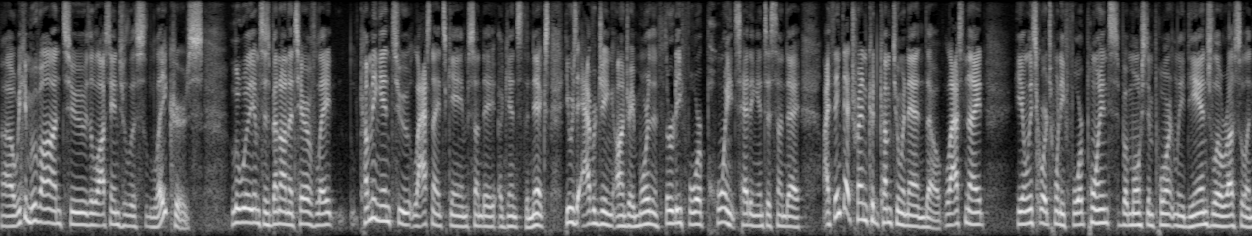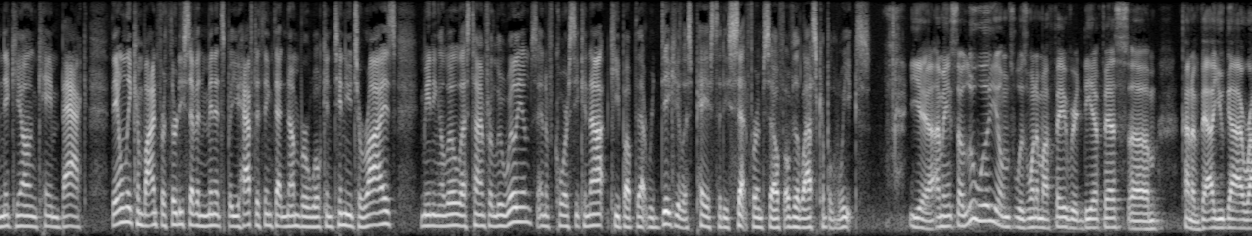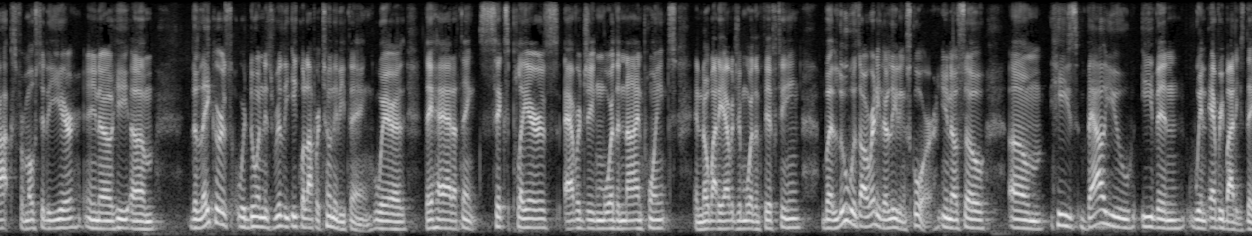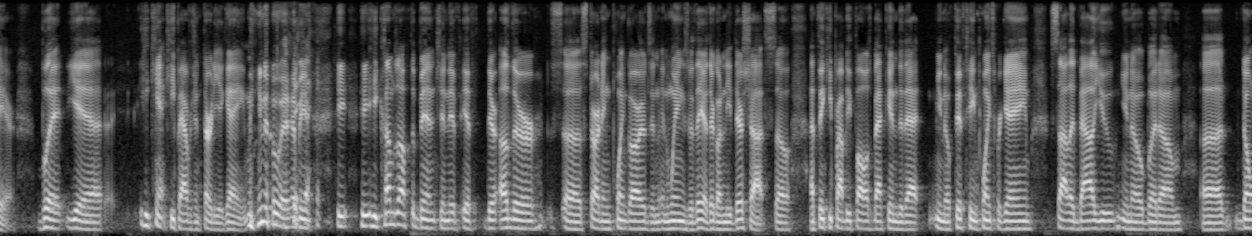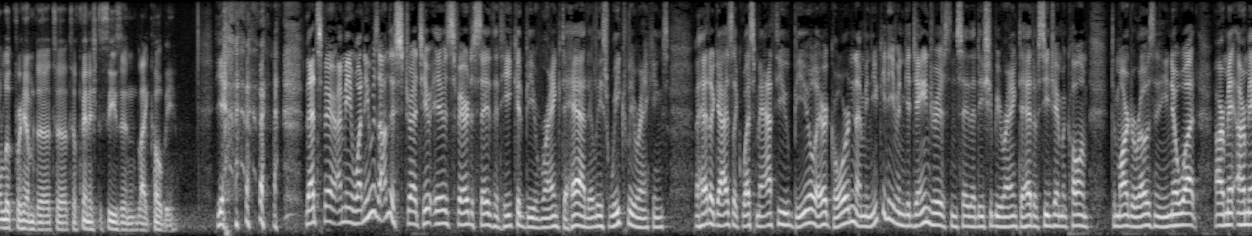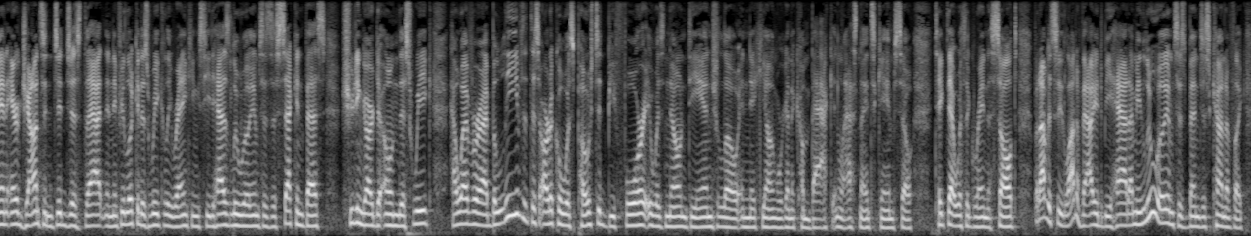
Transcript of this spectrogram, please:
Uh, we can move on to the Los Angeles Lakers. Lou Williams has been on a tear of late. Coming into last night's game Sunday against the Knicks, he was averaging Andre more than 34 points heading into Sunday. I think that trend could come to an end though. Last night he only scored 24 points, but most importantly, D'Angelo Russell and Nick Young came back. They only combined for 37 minutes, but you have to think that number will continue to rise, meaning a little less time for Lou Williams. And of course, he cannot keep up that ridiculous pace that he's set for himself over the last couple of weeks. Yeah, I mean, so Lou Williams was one of my favorite DFS um, kind of value guy rocks for most of the year. You know, he. Um, the Lakers were doing this really equal opportunity thing where they had, I think, six players averaging more than nine points and nobody averaging more than 15. But Lou was already their leading scorer, you know, so um, he's value even when everybody's there. But yeah, he can't keep averaging 30 a game. You know, I mean, he, he, he comes off the bench, and if, if their other uh, starting point guards and, and, wings are there, they're going to need their shots. So I think he probably falls back into that, you know, 15 points per game, solid value, you know, but um, uh, don't look for him to, to, to finish the season like Kobe. Yeah, that's fair. I mean, when he was on this stretch, it, it, was fair to say that he could be ranked ahead, at least weekly rankings, ahead of guys like Wes Matthew, Beal, Eric Gordon. I mean, you could even get dangerous and say that he should be ranked ahead of C.J. McCollum, DeMar DeRozan. And you know what? Our our man Eric Johnson did just that. And if you look at his weekly rankings, he has Lou Williams as the second best shooting guard to own this week. However, I believe that this article was posted before it was known D'Angelo and Nick Young were going to come back in last night's game. So take that with a grain of salt. But obviously, a lot of value to be had. I mean, Lou Williams has been just kind of like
